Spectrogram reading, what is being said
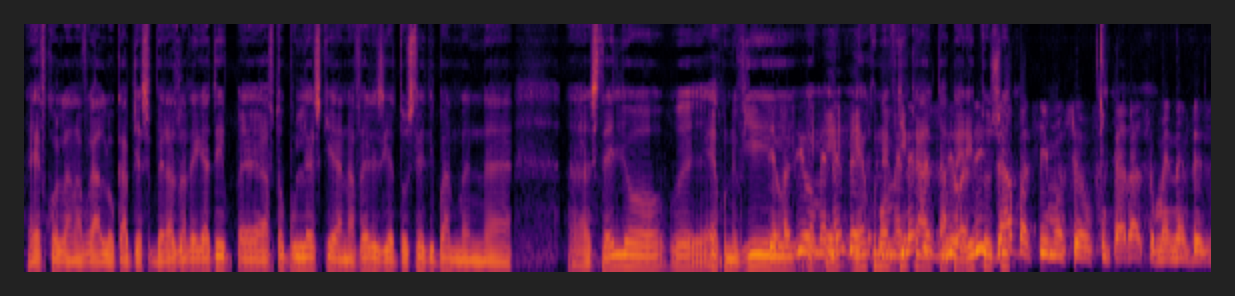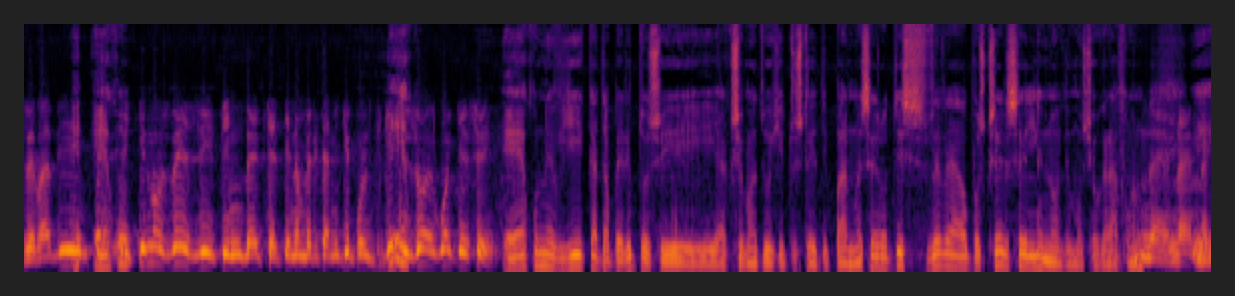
εύκολα να βγάλω κάποια συμπεράσματα γιατί ε, αυτό που λες και αναφέρεις για το State Department ε, ε, Στέλιο, ε, έχουν βγει, δηλαδή, ο ε, Μενέντες, έχουν βγει κατά δηλαδή, περίπτωση. Τζάμπα θύμωσε ο Φουκαράς ο Μενέντες. Δηλαδή έχουν... εκείνος δεν ζει την, και την Αμερικανική πολιτική, ε... τη ζω εγώ και εσύ. Έχουν βγει κατά περίπτωση οι αξιωματούχοι του State Department σε ερωτήσεις βέβαια όπως ξέρεις Ελλήνων δημοσιογράφων ναι, ναι, ναι.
